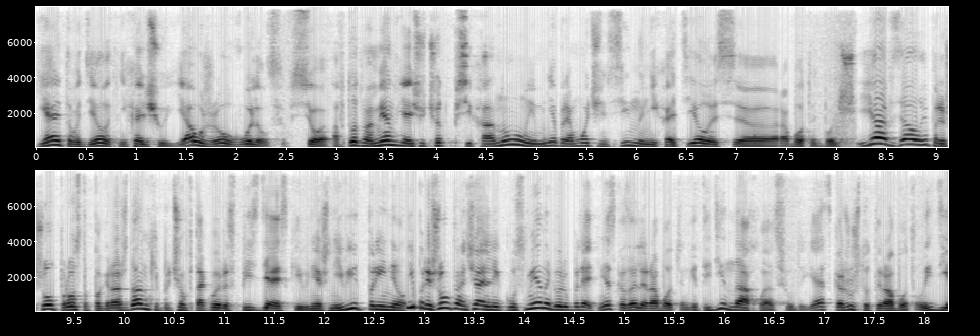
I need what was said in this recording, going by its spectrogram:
я этого делать не хочу, я уже уволился, все. А в тот момент я еще что-то психанул, и мне прям очень сильно не хотелось э, работать больше. И я взял и пришел просто по гражданке, причем в такой распиздяйский внешний вид принял, и пришел к начальнику смены, говорю, блядь, мне сказали работать. Он говорит, иди нахуй отсюда, я скажу, что ты работал, иди.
